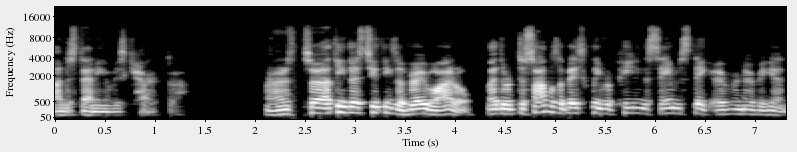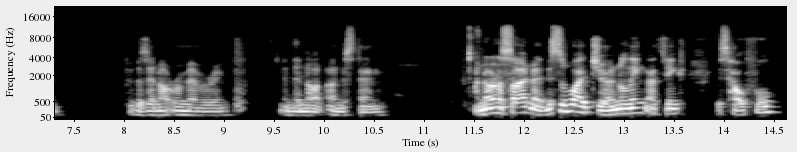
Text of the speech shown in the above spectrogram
understanding of his character. Right? So I think those two things are very vital. Like the disciples are basically repeating the same mistake over and over again because they're not remembering and they're not understanding. And on a side note, this is why journaling, I think, is helpful.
